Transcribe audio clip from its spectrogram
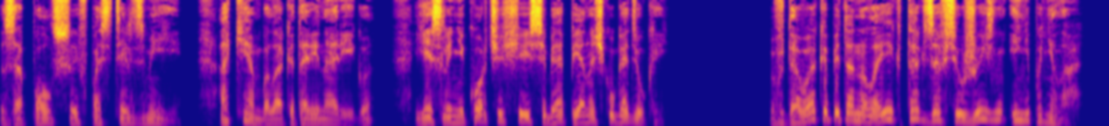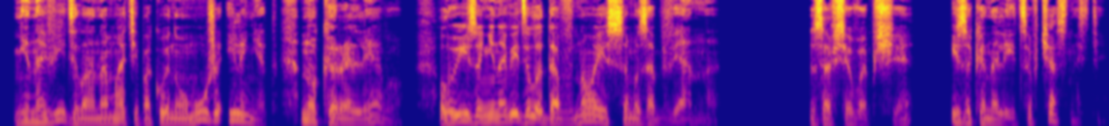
заползшей в постель змеи. А кем была Катарина Ориго, если не корчащая себя пеночку гадюкой? Вдова капитана Лаик так за всю жизнь и не поняла. Ненавидела она мать и покойного мужа или нет, но королеву Луиза ненавидела давно и самозабвенно. За все вообще и за каналийца в частности.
